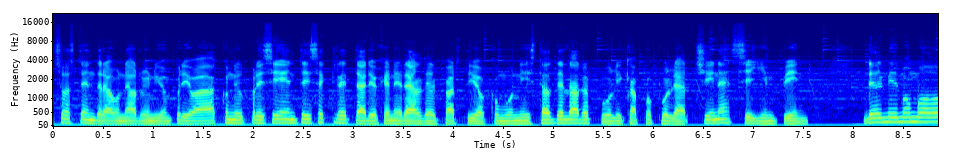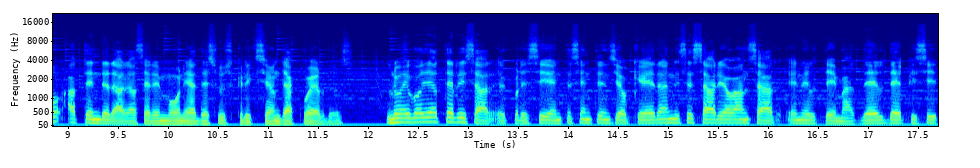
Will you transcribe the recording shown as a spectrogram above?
sostendrá una reunión privada con el presidente y secretario general del Partido Comunista de la República Popular China, Xi Jinping. Del mismo modo, atenderá la ceremonia de suscripción de acuerdos. Luego de aterrizar, el presidente sentenció que era necesario avanzar en el tema del déficit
